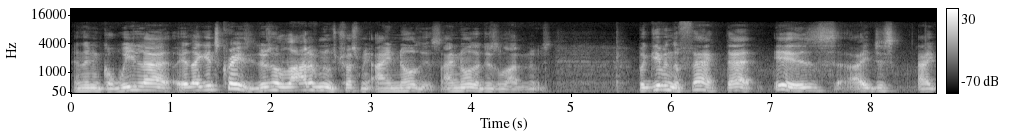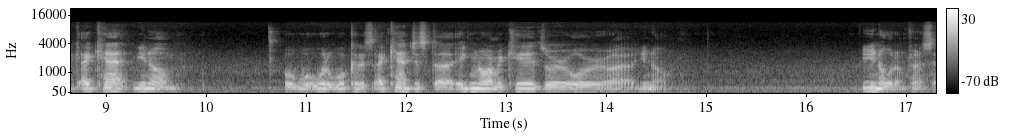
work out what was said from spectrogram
and then in Coahuila, it, like it's crazy. There's a lot of news. Trust me, I know this. I know that there's a lot of news. But given the fact that is, I just I I can't you know. What what, what could I say? I can't just uh, ignore my kids or or uh, you know. You know what I'm trying to say.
